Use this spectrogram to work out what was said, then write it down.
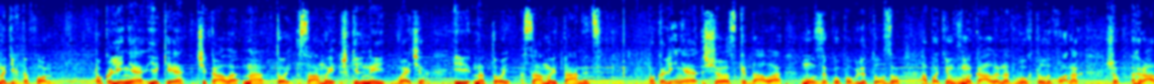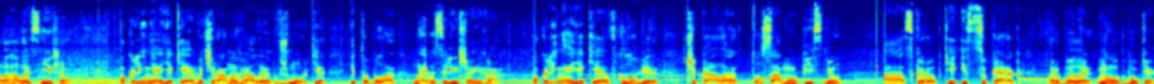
на диктофон. Покоління, яке чекало на той самий шкільний вечір і на той самий танець. Покоління, що скидало музику по блютузу, а потім вмикали на двох телефонах, щоб грала голосніше. Покоління, яке вечорами грали в жмурки, і то була найвеселіша ігра. Покоління, яке в клубі чекало ту саму пісню, а з коробки із цукерок робили ноутбуки.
